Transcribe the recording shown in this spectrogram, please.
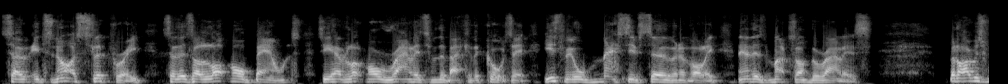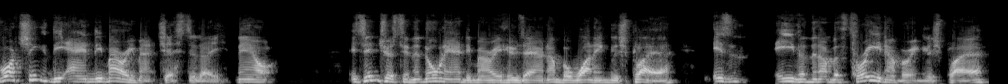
so it's not as slippery. So there's a lot more bounce. So you have a lot more rallies from the back of the court. So it used to be all massive serve and a volley. Now there's much longer rallies. But I was watching the Andy Murray match yesterday. Now, it's interesting that normally Andy Murray, who's our number one English player, isn't even the number three number English player.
